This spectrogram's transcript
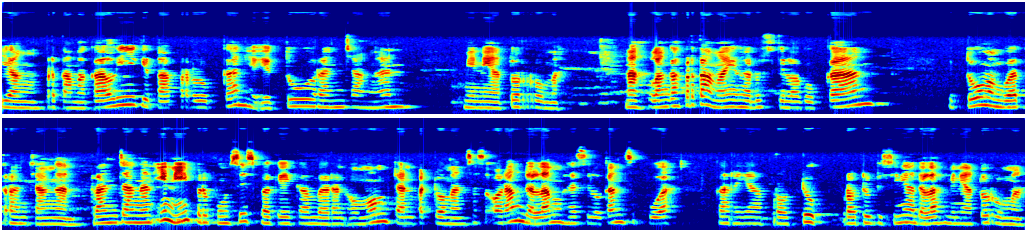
yang pertama kali kita perlukan yaitu rancangan miniatur rumah. Nah, langkah pertama yang harus dilakukan itu membuat rancangan. Rancangan ini berfungsi sebagai gambaran umum dan pedoman seseorang dalam menghasilkan sebuah karya produk. Produk di sini adalah miniatur rumah.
